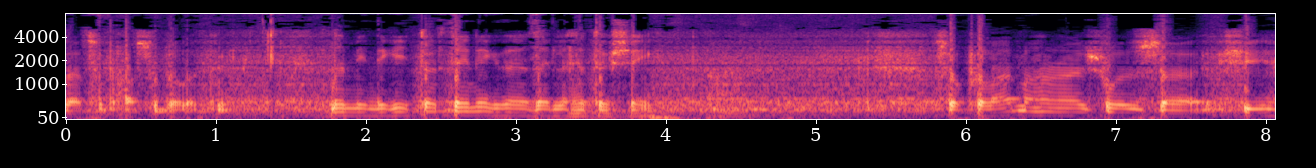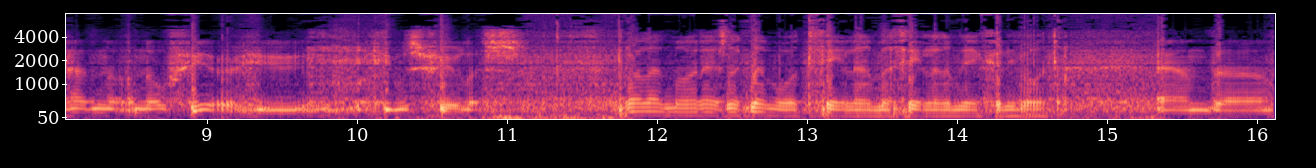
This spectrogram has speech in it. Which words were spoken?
that's a possibility. Nem mindig így történik, de ez egy lehetőség. So Prahlad Maharaj was, uh, he had no, no fear. He, fearless. Prahlad Maharajnak nem volt félelme, félelem nélküli volt. And uh,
